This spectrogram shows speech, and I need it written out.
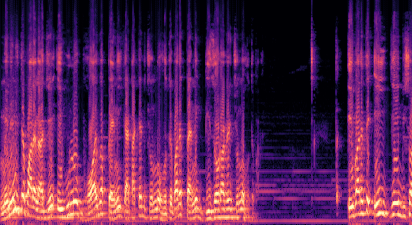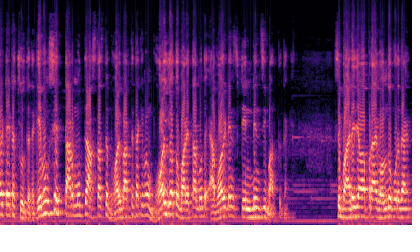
মেনে নিতে পারে না যে এগুলো ভয় বা প্যানিক অ্যাটাকের জন্য হতে পারে প্যানিক ডিসঅর্ডারের জন্য হতে পারে। এবারেতে এই যে বিষয়টা, এটা চলতে থাকে এবং সে তার মধ্যে আস্তে আস্তে ভয় বাড়তে থাকে এবং ভয় যত বাড়ে, তার মধ্যে অ্যাভয়েডেন্স টেন্ডেন্সি বাড়তে থাকে। সে বাইরে যাওয়া প্রায় বন্ধ করে দেয়।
